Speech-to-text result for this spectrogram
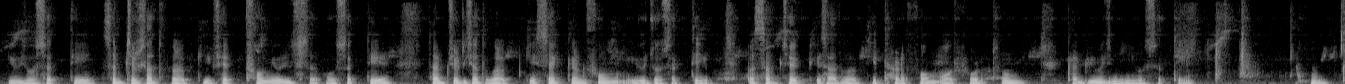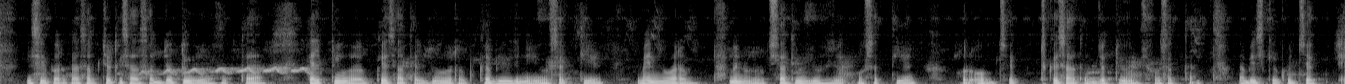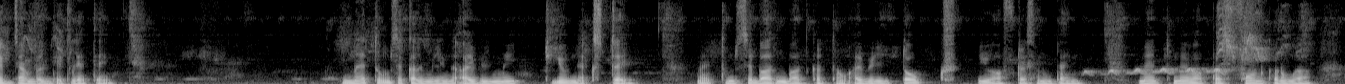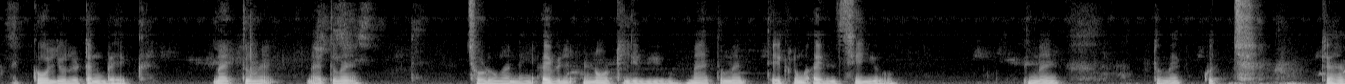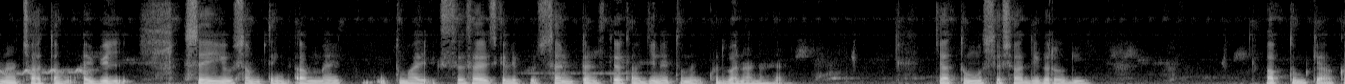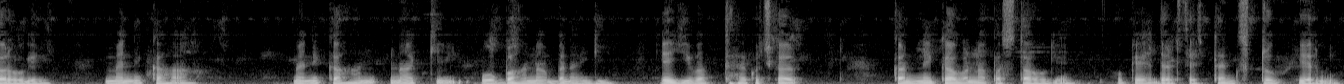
यूज़ हो सकती है सब्जेक्ट के साथ वर्ब की फिफ्थ फॉर्म यूज़ हो सकती है सब्जेक्ट के साथ वर्ब की सेकंड फॉर्म यूज़ हो सकती है पर सब्जेक्ट के साथ वर्ब की थर्ड फॉर्म और फोर्थ फॉर्म कभी यूज़ नहीं हो सकती। हम्म, इसी प्रकार सब्जेक्ट के साथ सब्जेक्ट यूज़ हो सकता है। हेल्पिंग वर्ब के साथ हेल्पिंग वर्ब कभी यूज़ नहीं हो सकती है। मेन वर्ब मेन वर्ब के साथ यूज़ हो सकती है। और ऑब्जेक्ट के साथ ऑब्जेक्ट यूज़ हो सकता है। अब इसके कुछ एग्ज़ाम्पल देख लेते हैं। मैं तुमसे कल मिलूँगा। I will meet you next day मैं तुमसे बाद में बात करता हूँ। I will talk you after some time मैं तुम्हें वापस फ़ोन करूँगा। I call you return back मैं तुम्हें मैं तुम्हें छोड़ूँगा नहीं। I will not leave you मैं तुम्हें देख लूँगा। आई विल सी यू मैं तुम्हें कुछ कहना चाहता हूँ। I will say you something अब मैं तुम्हारी एक्सरसाइज के लिए कुछ सेंटेंस देता हूँ जिन्हें तुम्हें खुद बनाना है। क्या तुम मुझसे शादी करोगी? अब तुम क्या करोगे? मैंने कहा मैंने कहा ना कि वो बहाना बनाएगी। यही वक्त है कुछ कर, करने का, वरना पछताओगे। Okay that's it thanks to hear me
